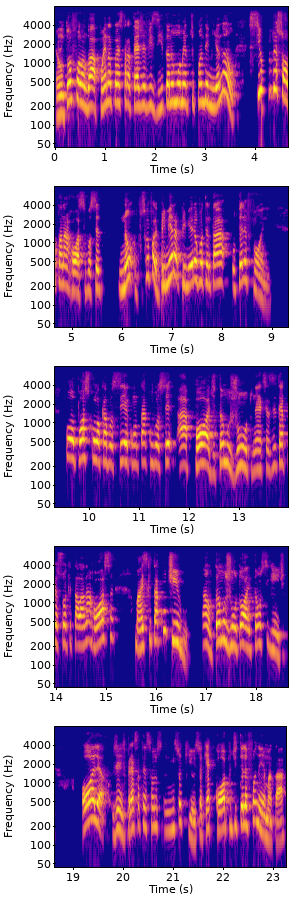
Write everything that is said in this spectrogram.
eu não tô falando, ah, põe na tua estratégia visita no momento de pandemia. Não. Se o pessoal tá na roça e você. Não, por isso que eu falei, primeiro, primeiro eu vou tentar o telefone. Pô, posso colocar você, contar com você? Ah, pode, tamo junto, né? Às vezes tem a pessoa que tá lá na roça, mas que está contigo. Não, tamo junto. Ó, então é o seguinte. Olha, gente, presta atenção nisso aqui. Isso aqui é cópia de telefonema, tá?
